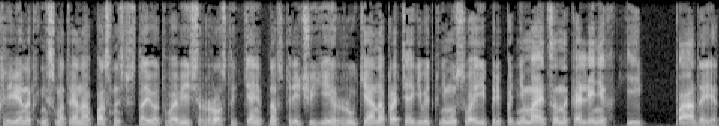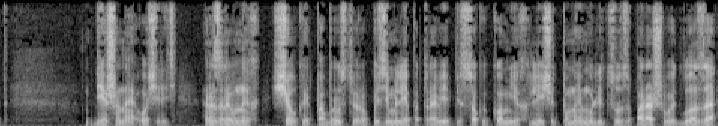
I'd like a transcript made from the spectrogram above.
Кривенок, несмотря на опасность, встает во весь рост и тянет навстречу ей руки. Она протягивает к нему свои, приподнимается на коленях и падает. Бешеная очередь разрывных щелкает по брустверу, по земле, по траве, песок и комья хлещет по моему лицу, запорашивают глаза.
